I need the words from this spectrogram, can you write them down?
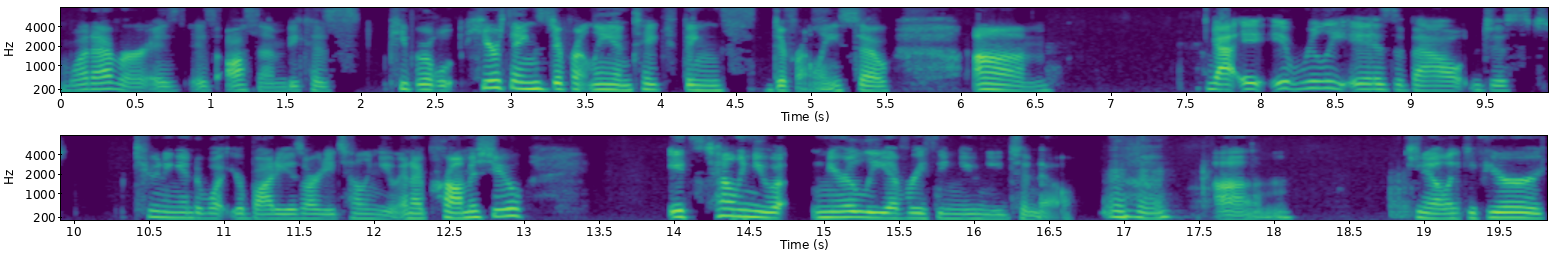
whatever is is awesome because people hear things differently and take things differently. So, um yeah, it, it really is about just tuning into what your body is already telling you. And I promise you, it's telling you nearly everything you need to know. Mm-hmm. Um, you know, like if you're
